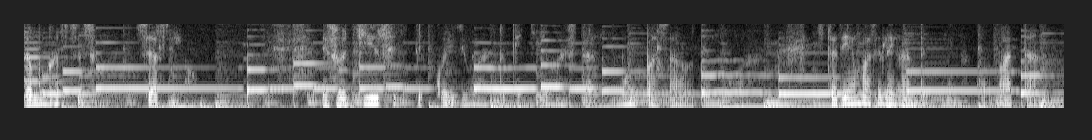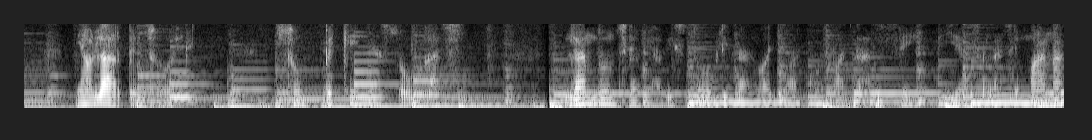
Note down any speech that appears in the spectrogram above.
La mujer se, se rió esos jerseys de cuello alto que lleva están muy pasados de moda. Estaría más elegante con una corbata. Ni hablar, pensó él. Pequeñas sogas. Landon se había visto obligado a llevar corbata seis días a la semana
